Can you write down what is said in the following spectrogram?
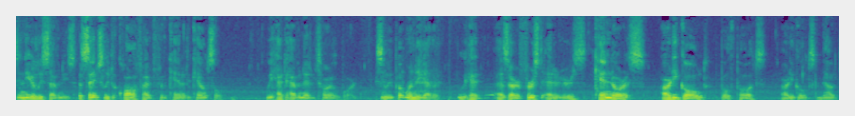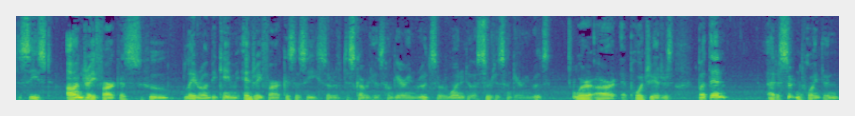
In the early 70s, essentially to qualify for the Canada Council, we had to have an editorial board. So we put one together. We had as our first editors Ken Norris, Artie Gold, both poets. Artie Gold's now deceased. Andre Farkas, who later on became Endre Farkas as he sort of discovered his Hungarian roots or wanted to assert his Hungarian roots, were our poetry editors. But then at a certain point, and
